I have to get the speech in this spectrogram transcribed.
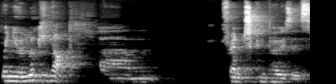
when you're looking up um, French composers,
